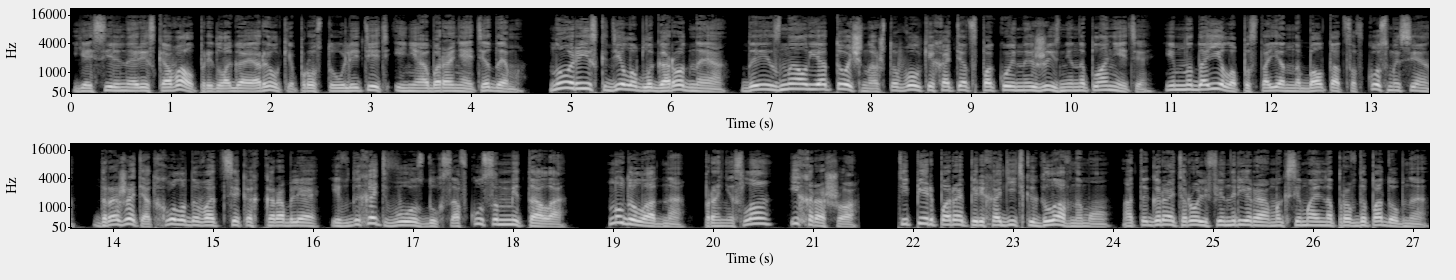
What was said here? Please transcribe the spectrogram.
Я сильно рисковал, предлагая Рылке просто улететь и не оборонять Эдем. Но риск — дело благородное. Да и знал я точно, что волки хотят спокойной жизни на планете. Им надоело постоянно болтаться в космосе, дрожать от холода в отсеках корабля и вдыхать воздух со вкусом металла. Ну да ладно, пронесло и хорошо. Теперь пора переходить к главному — отыграть роль Фенрира максимально правдоподобно.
